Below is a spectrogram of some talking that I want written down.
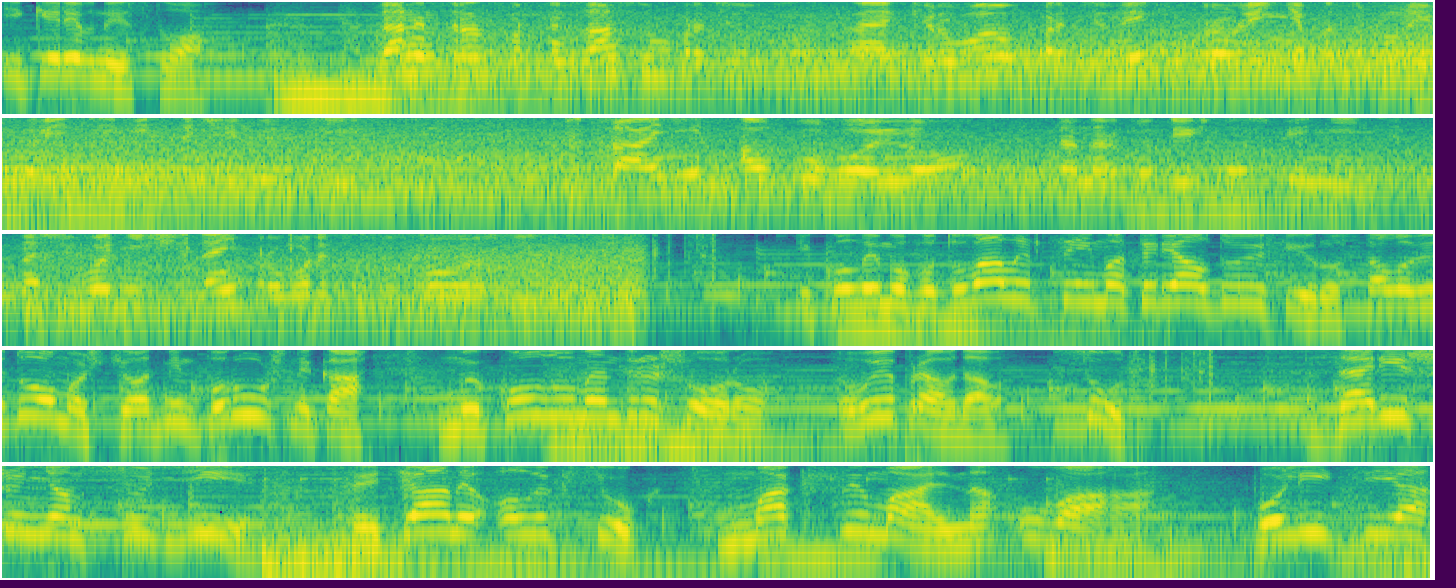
і керівництво. Даним транспортним засобом працю- е, керував працівник управління патрульної поліції міста Чернівці в стані алкогольного та наркотичного сп'яніння. На сьогоднішній день проводиться службове розслідування. І коли ми готували цей матеріал до ефіру, стало відомо, що адмінпорушника Миколу Мендришору виправдав суд. За рішенням судді Тетяни Олексюк максимальна увага. Поліція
